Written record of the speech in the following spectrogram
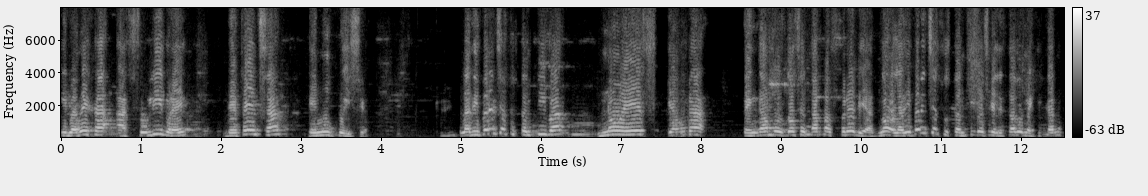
y lo deja a su libre defensa en un juicio. La diferencia sustantiva no es que ahora tengamos dos etapas previas. No, la diferencia sustantiva es que el Estado mexicano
